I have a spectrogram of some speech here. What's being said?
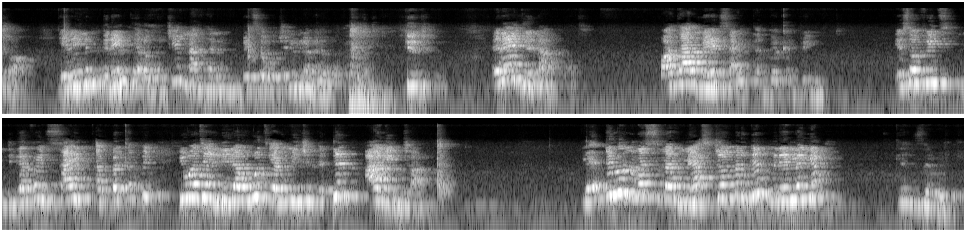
ነው? አዎ። የኔንም እኔም ተለውጬ እናንተንም ቤተሰቦችንም ለመለወጥ ግን እኔ ግን አልኳት ኳታር መሄድ ሳይጠበቅብኝ የሰው ፊት እንዲገርፈኝ ሳይጠበቅብኝ ህይወቴን ሊለውጥ የሚችል እድል አግኝቻለሁ። የእድሉን መስመር የሚያስጀምር ግን ምን የለኝም፣ ገንዘብ የለኝም።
